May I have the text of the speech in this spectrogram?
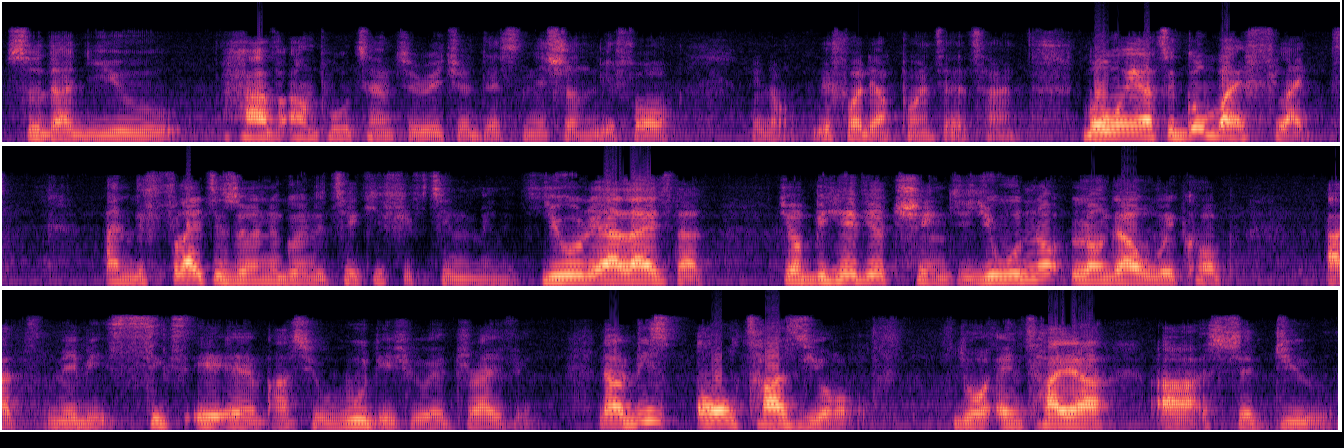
so that you have ample time to reach your destination before you know before the appointed time. But when you have to go by flight and the flight is only going to take you 15 minutes you realize that your behavior changes. You will no longer wake up at maybe 6 a.m as you would if you were driving. Now this alters your your entire uh, schedule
